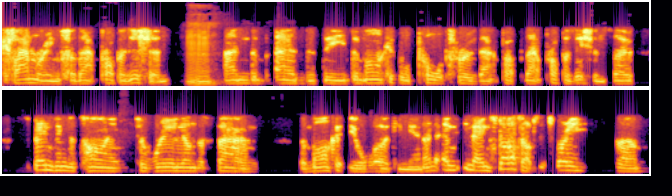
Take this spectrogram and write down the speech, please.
clamoring for that proposition, mm-hmm. and and the the market will pull through that that proposition. So spending the time to really understand the market you're working in, and and you know in startups it's very um,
